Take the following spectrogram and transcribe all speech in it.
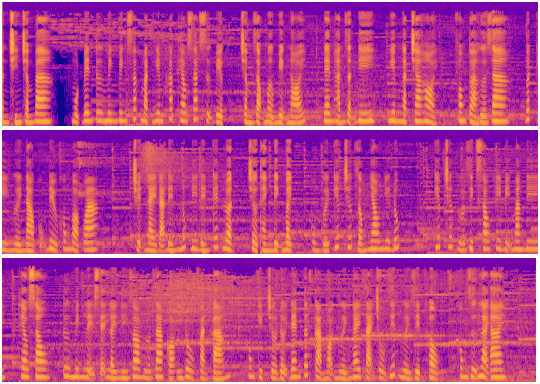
Phần 9.3 Một bên tư minh vinh sắc mặt nghiêm khắc theo sát sự việc, trầm giọng mở miệng nói, đem hắn dẫn đi, nghiêm ngặt tra hỏi, phong tỏa hứa ra, bất kỳ người nào cũng đều không bỏ qua. Chuyện này đã đến lúc đi đến kết luận, trở thành định mệnh, cùng với kiếp trước giống nhau như đúc. Kiếp trước hứa dịch sau khi bị mang đi, theo sau, tư minh lệ sẽ lấy lý do hứa ra có ý đồ phản kháng, không kịp chờ đợi đem tất cả mọi người ngay tại chỗ giết người diệt khẩu, không giữ lại ai.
